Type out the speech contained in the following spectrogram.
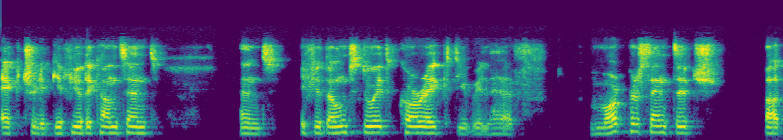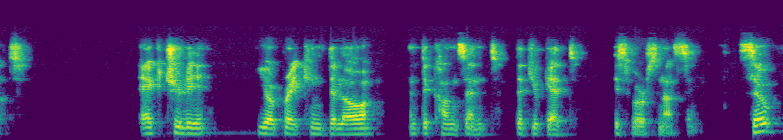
actually give you the consent. And if you don't do it correct, you will have more percentage, but actually you're breaking the law and the consent that you get is worth nothing. So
